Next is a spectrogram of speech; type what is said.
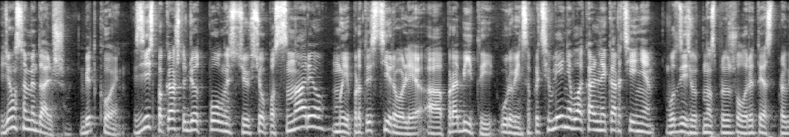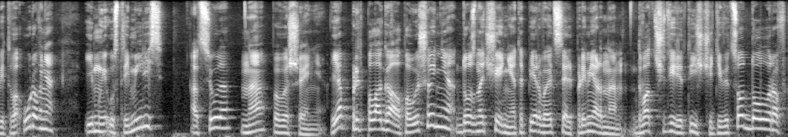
Идем с вами дальше. Биткоин. Здесь пока что идет полностью все по сценарию. Мы протестировали а, пробитый уровень сопротивления в локальной картине. Вот здесь вот у нас произошел ретест пробитого уровня. И мы устремились отсюда на повышение. Я предполагал повышение до значения, это первая цель примерно 24 900 долларов,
